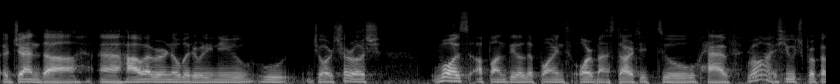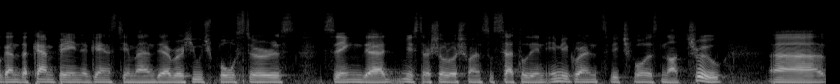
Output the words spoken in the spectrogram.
agenda. Uh, however, nobody really knew who George Soros was up until the point Orban started to have right. a huge propaganda campaign against him, and there were huge posters saying that Mr. Soros wants to settle in immigrants, which was not true. Uh,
